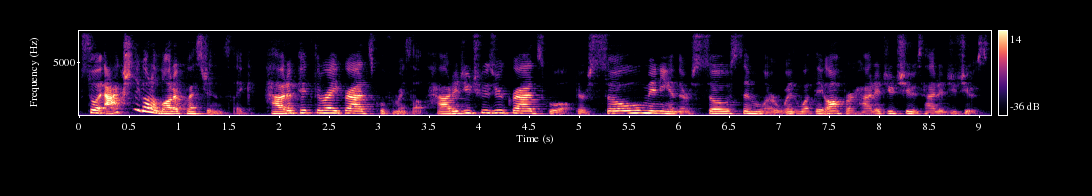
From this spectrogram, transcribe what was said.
so I actually got a lot of questions like how to pick the right grad school for myself. How did you choose your grad school? There's so many and they're so similar in what they offer. How did you choose? How did you choose?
